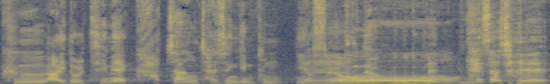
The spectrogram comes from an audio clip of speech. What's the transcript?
그 아이돌 팀의 가장 잘생긴 분이었어요. 누군데요? 누구 누구? 네? 퇴사자의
